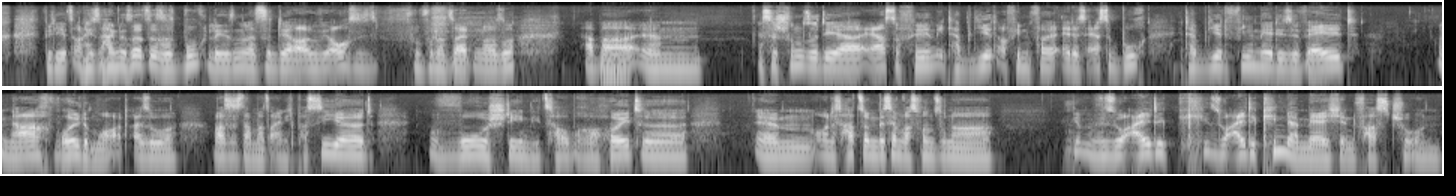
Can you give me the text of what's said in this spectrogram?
will jetzt auch nicht sagen, du sollst das Buch lesen, weil es sind ja irgendwie auch 500 Seiten oder so. Aber ähm, es ist schon so, der erste Film etabliert auf jeden Fall, äh, das erste Buch etabliert viel mehr diese Welt nach Voldemort. Also, was ist damals eigentlich passiert? Wo stehen die Zauberer heute? Ähm, und es hat so ein bisschen was von so einer, so alte, so alte Kindermärchen fast schon.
